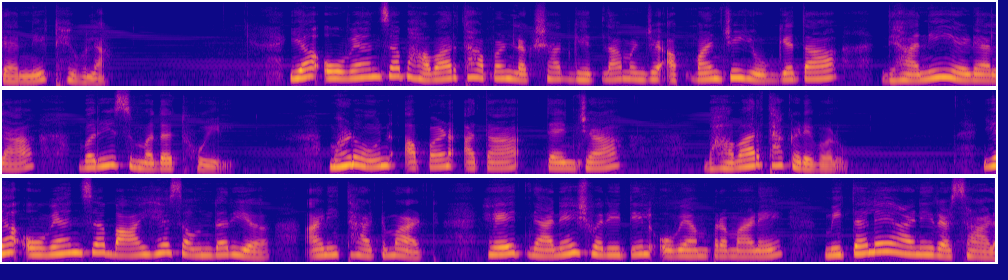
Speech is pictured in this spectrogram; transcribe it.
त्यांनी ठेवला. या ओव्यांचा भावार्थ आपण लक्षात घेतला म्हणजे अप्पांची योग्यता ध्यानी येण्याला बरीच मदत होईल. म्हणून आपण आता त्यांच्या भावार्थाकडे वळू. या ओव्यांचं बाह्य सौंदर्य आणि थाटमाट हे ज्ञानेश्वरीतील ओव्यांप्रमाणे मितले आणि रसाळ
